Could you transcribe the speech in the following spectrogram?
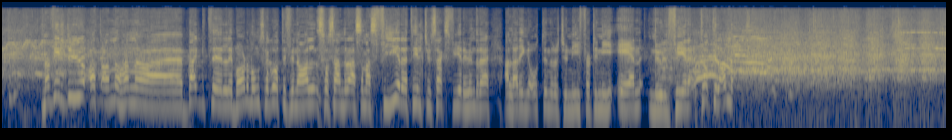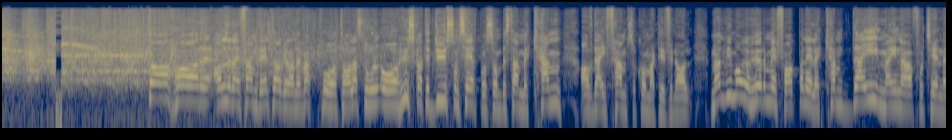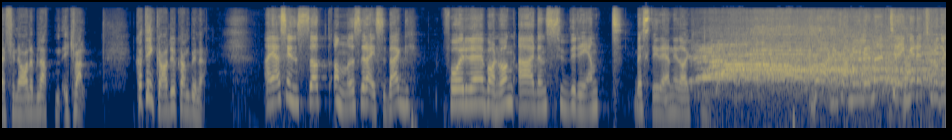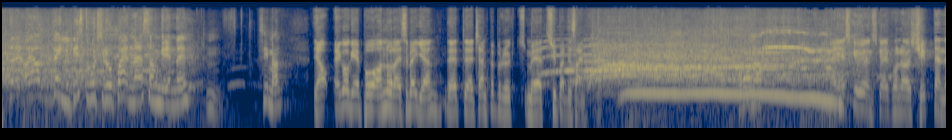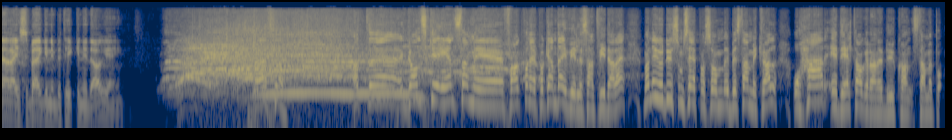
Men vil du at Anne og henne eh, bag til barnevogn skal gå til finalen, så sender du SMS 4 til 26400 eller ringer 829 49 104. Takk til Anne. Da har alle de fem deltakerne vært på talerstolen. Og husk at det er du som ser på som bestemmer hvem av de fem som kommer til finalen. Men vi må jo høre med fagpanelet hvem de mener fortjener finalebilletten i kveld. Katinka, du kan begynne. Jeg syns at Annes reisebag for eh, barnevogn er den suverent beste ideen i dag. Barnefamiliene trenger dette produktet, og jeg har veldig stor tro på henne som gründer. Simen? Ja, jeg òg er på Anno reisebeggen. Det er et eh, kjempeprodukt med et superdesign. Jeg skulle ønske jeg kunne ha kjøpt den der reisebagen i butikken i dag. Jeg. Et uh, ganske enstemmig fagpanel på hvem de ville sendt videre. Men det er jo du som ser på som bestemmer i kveld, og her er deltakerne du kan stemme på.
